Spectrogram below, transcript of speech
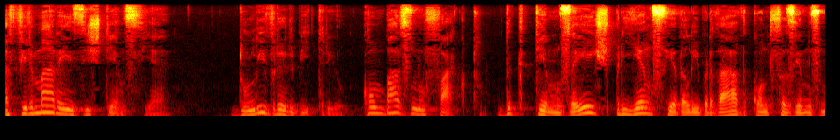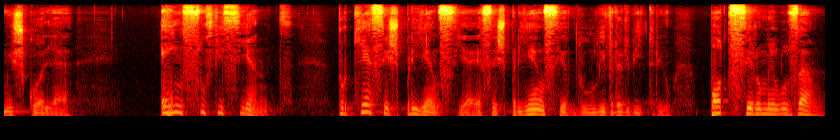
afirmar a existência do livre-arbítrio com base no facto de que temos a experiência da liberdade quando fazemos uma escolha é insuficiente, porque essa experiência, essa experiência do livre-arbítrio, pode ser uma ilusão.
